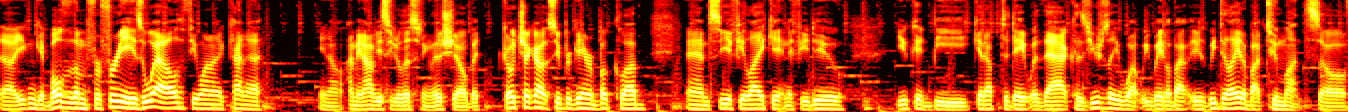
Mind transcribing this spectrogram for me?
uh, you can get both of them for free as well if you want to kind of you know, I mean, obviously you're listening to this show, but go check out Super Gamer Book Club and see if you like it. And if you do, you could be get up to date with that because usually what we wait about is we delayed about two months. So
